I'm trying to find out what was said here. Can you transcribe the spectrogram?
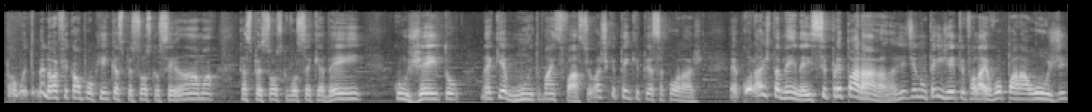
Então muito melhor ficar um pouquinho com as pessoas que você ama, com as pessoas que você quer bem, com jeito, né, que é muito mais fácil. Eu acho que tem que ter essa coragem. É coragem também, né? E se preparar. A gente não tem jeito de falar, eu vou parar hoje,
